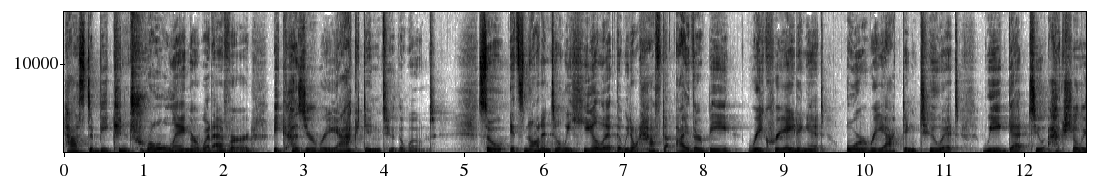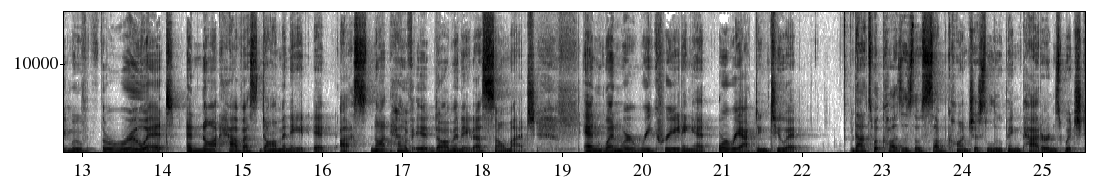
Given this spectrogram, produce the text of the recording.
has to be controlling or whatever because you're reacting to the wound. So it's not until we heal it that we don't have to either be recreating it or reacting to it, we get to actually move through it and not have us dominate it, us, not have it dominate us so much. And when we're recreating it or reacting to it, That's what causes those subconscious looping patterns, which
